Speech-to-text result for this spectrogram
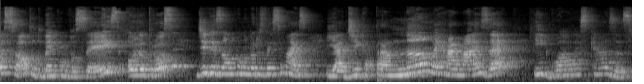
pessoal, tudo bem com vocês? Hoje eu trouxe divisão com números decimais e a dica para não errar mais é igual às casas.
